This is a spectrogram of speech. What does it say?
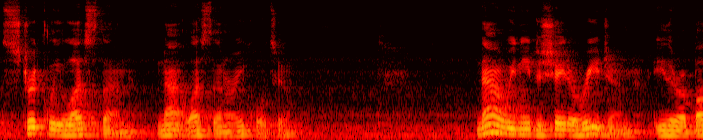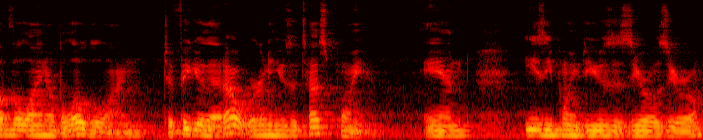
strictly less than not less than or equal to. Now we need to shade a region either above the line or below the line. To figure that out we're going to use a test point. And easy point to use is 0 0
